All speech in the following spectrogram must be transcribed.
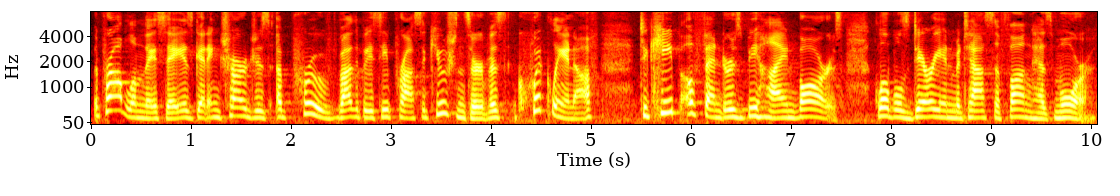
The problem, they say, is getting charges approved by the BC Prosecution Service quickly enough to keep offenders behind bars. Global's Darian Matassa Fung has more.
